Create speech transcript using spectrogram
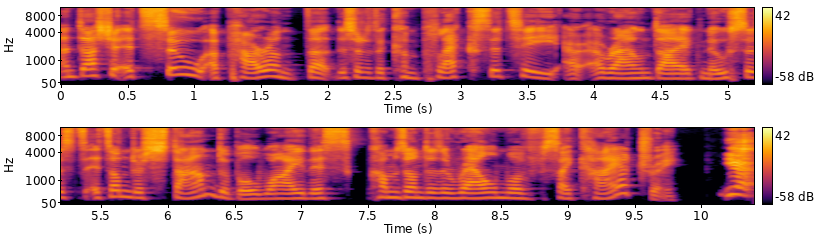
And Dasha, it's so apparent that the sort of the complexity around diagnosis, it's understandable why this comes under the realm of psychiatry. Yeah,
